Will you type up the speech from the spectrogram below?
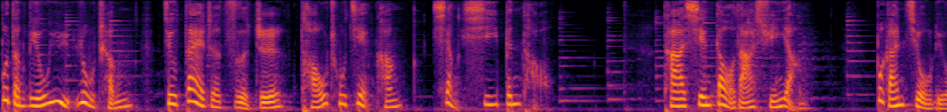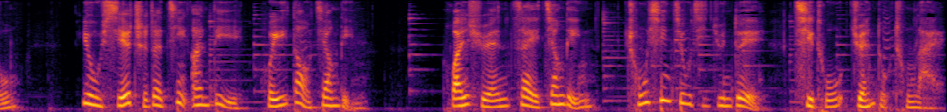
不等刘裕入城，就带着子侄逃出建康，向西奔逃。他先到达浔阳，不敢久留，又挟持着晋安帝回到江陵。桓玄在江陵重新纠集军队。企图卷土重来。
